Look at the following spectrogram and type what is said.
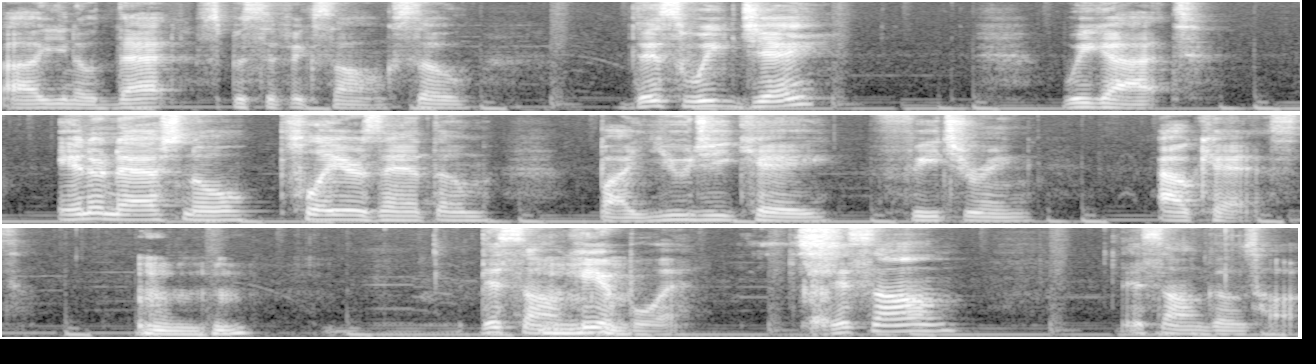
uh, you know, that specific song. So this week, Jay, we got International Players Anthem by UGK featuring Outkast. hmm This song here, boy. This song, this song goes hard.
